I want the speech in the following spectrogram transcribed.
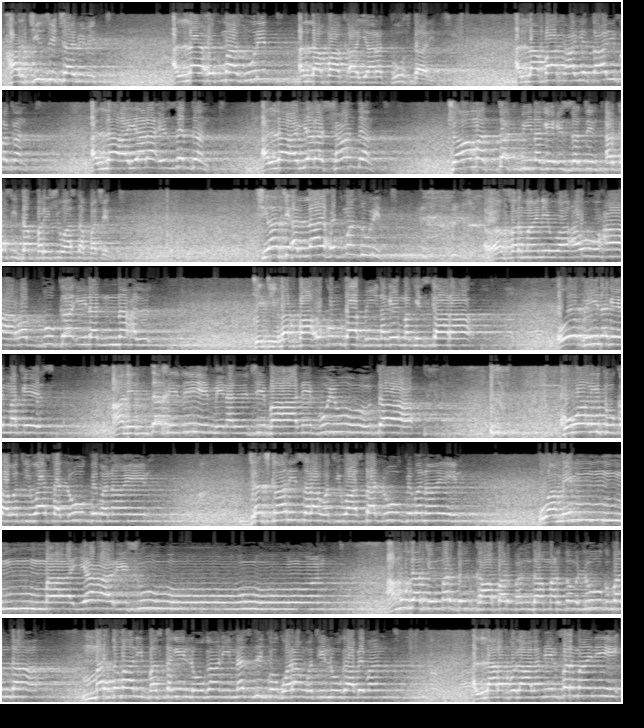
ہر چیز چاہے بھی بیت اللہ حکمہ زورت اللہ پاک آئیارہ دوست داریت۔ اللہ پاک آئیے تعریف اکن اللہ آئیارہ عزت دن، اللہ آئیارہ شان دن۔ قیامت تک بھی نگے عزت ہر کسی دب پریشی واسطہ پچن۔ کیا کہ اللہ حکم زوریت رب فرمائنی و اوحا ربک الى النحل۔ کہ تی ربا حکم دا بھی نگے مکس کارا۔ او بھی نگے مکس ان اتخذی من الجبال بیوتا کوانی تو کا وتی واسطہ لوگ بھی بنائیں درجکانی سرا وتی واسطہ لوگ بھی بنائیں ومما یعرشون عمودہ کے مردم کافر بندہ مردم لوگ بندہ مردمانی بستگی، لوگانی نزدیک کو وتی لوگا بے بند اللہ رب العالمین فرمائنی،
